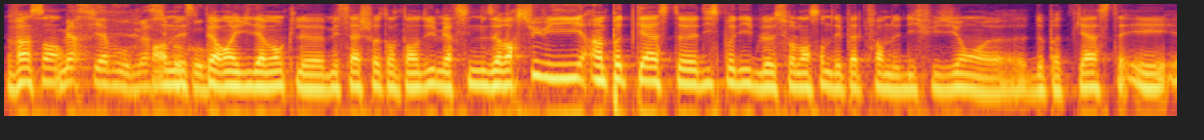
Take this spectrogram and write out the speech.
Vincent. Merci à vous. Merci en espérant évidemment que le message soit entendu. Merci de nous avoir suivis. Un podcast euh, disponible sur l'ensemble des plateformes de diffusion euh, de podcasts et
